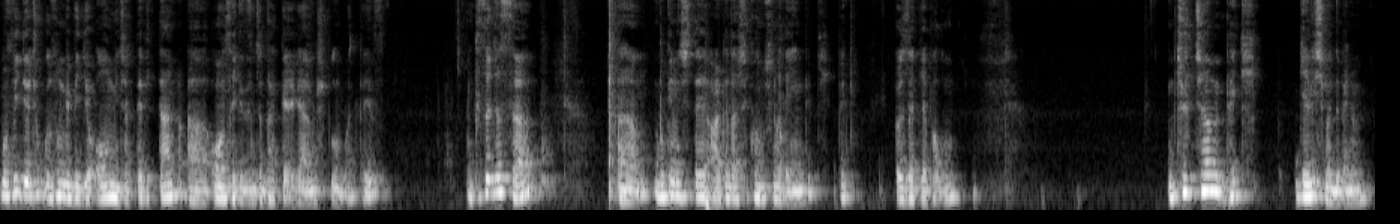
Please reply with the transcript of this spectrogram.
Bu video çok uzun bir video olmayacak dedikten e, 18. dakikaya gelmiş bulunmaktayız. Kısacası e, bugün işte arkadaşlık konusuna değindik. Bir özet yapalım. Türkçem pek gelişmedi benim.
